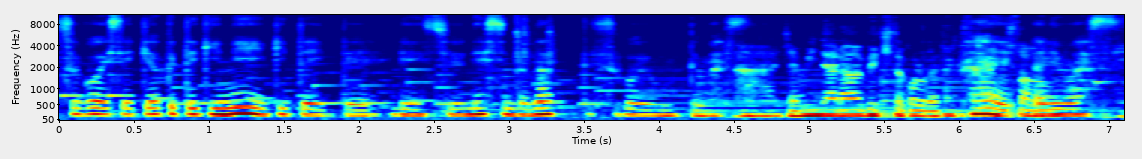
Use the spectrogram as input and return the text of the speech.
すごい積極的に来ていて練習熱心だなってすごい思ってます。あじゃあ見習うべきところがたくさんありそう、はい、あります。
